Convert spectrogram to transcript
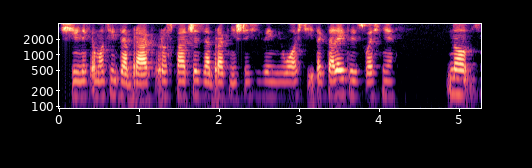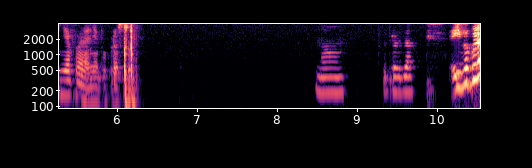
silnych emocji, za brak rozpaczy, za brak nieszczęśliwej miłości i tak dalej. To jest właśnie no zniewolenie po prostu. No, to prawda. I w ogóle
